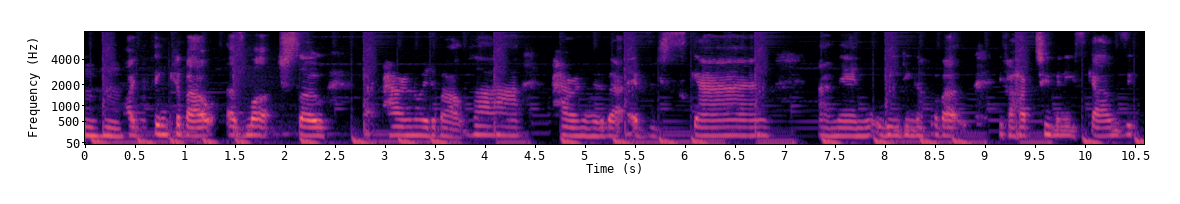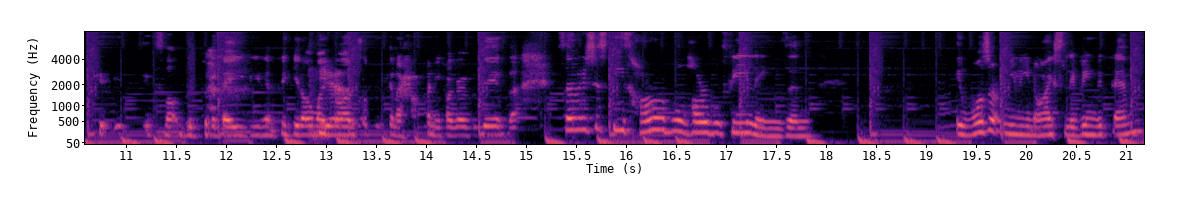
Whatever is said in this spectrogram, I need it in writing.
hmm I think about as much. So like, paranoid about that, paranoid about every scan, and then reading up about if I have too many scans, it, it, it's not good for the baby. And then thinking, oh my Yeah. god, something's going to happen if I go for this. So it's just these horrible, horrible feelings, and it wasn't really nice living with them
